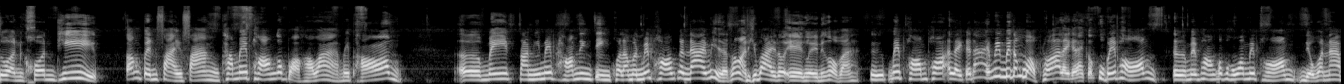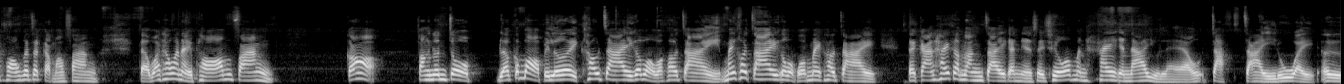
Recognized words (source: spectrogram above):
ส่วนคนที่ต้องเป็นฝ่ายฟัง ถ้าไม่พร้อมก็บอกเขาว่า ไม่พร้อม เออไม่ตอนนี้ไม่พร้อมจริงๆ คนเรามันไม่พร้อมกันได้ไม่เห็นจะต้องอธิบายตัวเองเลยนึกออกปะคือไม่พร้อมเพราะอะไรก็ได้ไม่ไม่ต้องบอกเพราะอะไรก็ได้ก็กูไม่พร้อมเออไม่พร้อมก็เพราะว่าไม่พร้อมเดี๋ยววันหน้าพร้อมก็จะกลับมาฟัง แต่ว่าถ้าวันไหนพร้อมฟัง ก็ฟังจนจบแล้วก็บอกไปเลยเข้าใจก็บอกว่าเข้าใจ ไม่เข้าใจก็บอกว่าไม่เข้าใจ แต่การให้กำลังใจกันเนี่ยใจเชื่อว่ามันให้กันได้อยู่แล้วจากใจด้วยเออ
